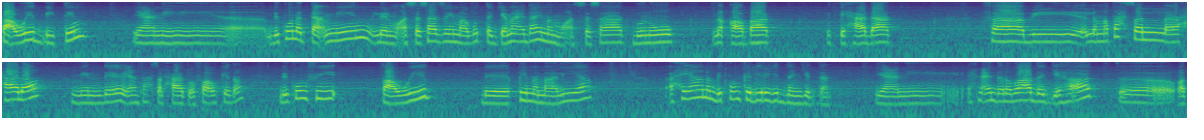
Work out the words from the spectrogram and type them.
تعويض بيتم يعني آه، بيكون التأمين للمؤسسات زي ما قلت الجماعي دائما مؤسسات بنوك نقابات اتحادات. فلما تحصل حالة من دير يعني تحصل حالة وفاة وكده بيكون في تعويض بقيمة مالية. أحيانا بتكون كبيرة جدا جدا. يعني إحنا عندنا بعض الجهات آه، قد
